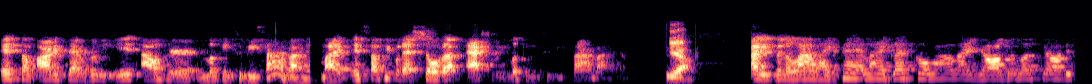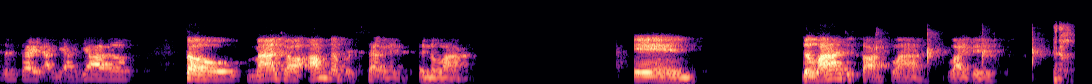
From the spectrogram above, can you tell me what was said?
it's some artists that really is out here looking to be signed by him. Like it's some people that showed up actually looking to be signed by him. Yeah. In the line like, man, like let's go out, like y'all, good luck, y'all, this and that, yada yada yada. So mind y'all, I'm number seven in the line, and the line just started flying like this.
